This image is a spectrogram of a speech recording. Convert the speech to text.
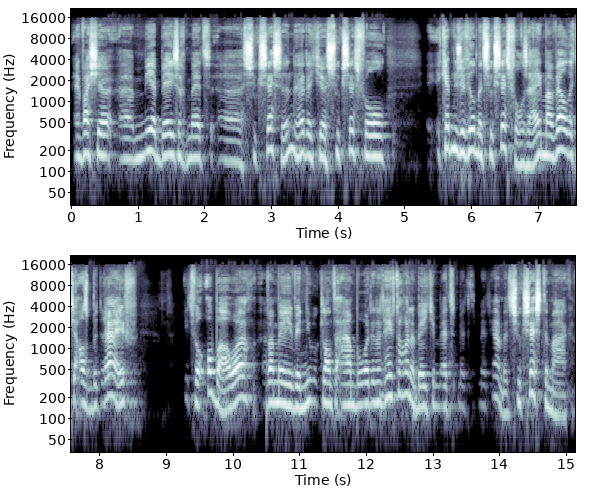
En was je uh, meer bezig met successen. Hè? Dat je succesvol. Ik heb nu zoveel met succesvol zijn, maar wel dat je als bedrijf iets wil opbouwen waarmee je weer nieuwe klanten aanboort. En dat heeft toch wel een beetje met, met, met, ja, met succes te maken.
